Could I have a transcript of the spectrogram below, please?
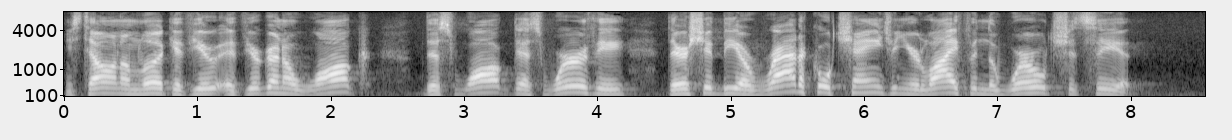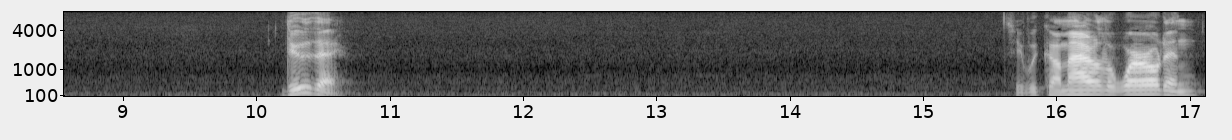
He's telling them, look, if, you, if you're going to walk this walk that's worthy, there should be a radical change in your life, and the world should see it. Do they? See, we come out of the world and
